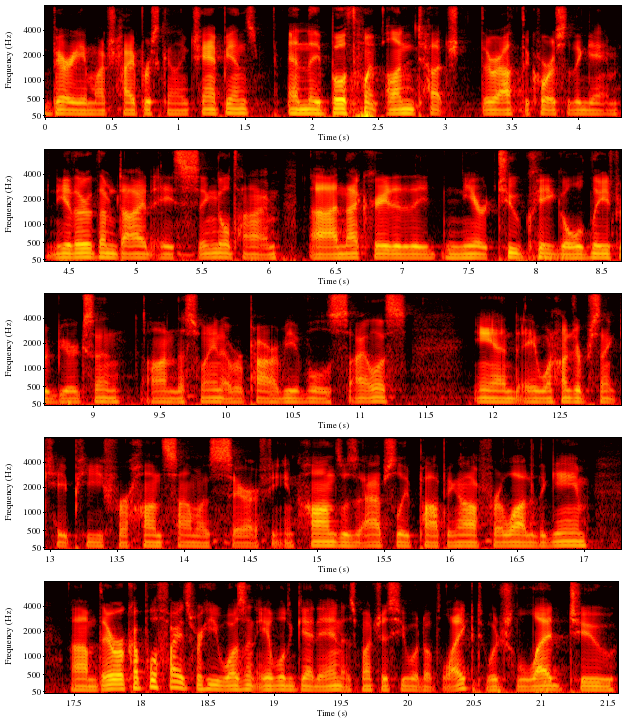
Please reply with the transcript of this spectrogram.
very much hyperscaling champions, and they both went untouched throughout the course of the game. Neither of them died a single time, uh, and that created a near 2k gold lead for Bjergsen on the Swain over Power of Evil's Sylas and a 100% KP for Hans Sama's Seraphine. Hans was absolutely popping off for a lot of the game. Um, there were a couple of fights where he wasn't able to get in as much as he would have liked, which led to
